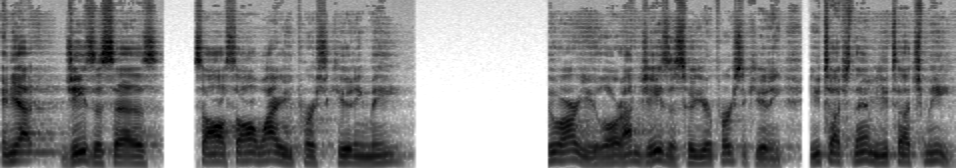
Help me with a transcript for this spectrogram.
And yet, Jesus says, Saul, Saul, why are you persecuting me? Who are you, Lord? I'm Jesus who you're persecuting. You touch them, you touch me.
